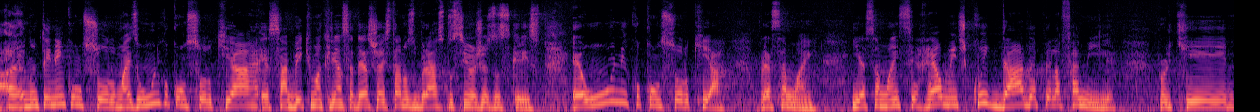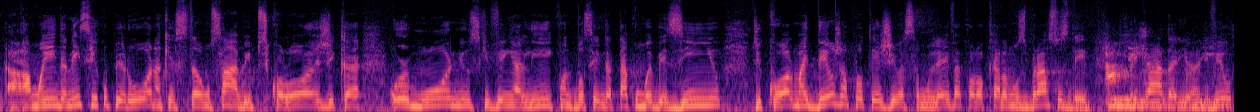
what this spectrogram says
Ah, não tem nem consolo, mas o único consolo que há é saber que uma criança dessa já está nos braços do Senhor Jesus Cristo. É o único consolo que há para essa mãe. E essa mãe ser realmente cuidada pela família. Porque a mãe ainda nem se recuperou na questão, sabe, psicológica, hormônios que vêm ali quando você ainda está com um bebezinho de colo. Mas Deus já protegeu essa mulher e vai colocá-la nos braços dele. Amém. Obrigada, Ariane, Amém. viu?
